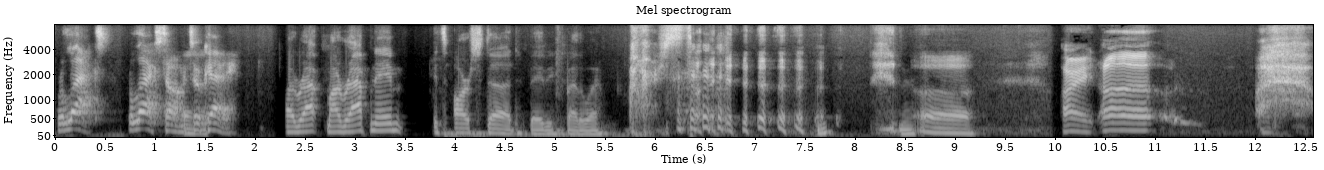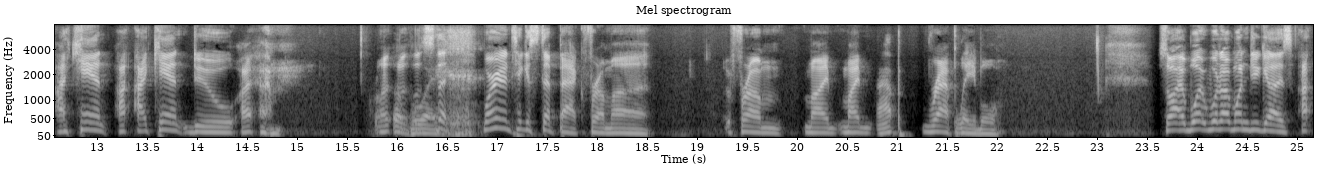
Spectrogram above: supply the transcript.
relax, relax, Tom. It's okay. My rap, my rap name, it's R Stud, baby. By the way, uh, all right. Uh, I can't. I, I can't do. I, um, Oh, let's boy. we're gonna take a step back from uh from my my rap. rap label. So I what what I wanted you guys I,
